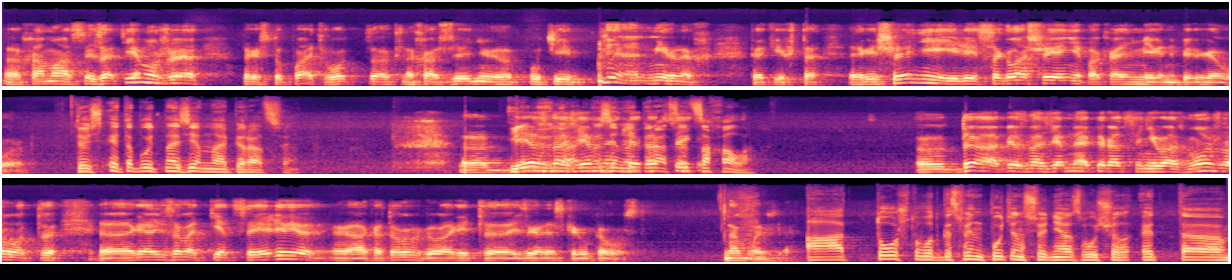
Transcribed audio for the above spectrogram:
э, Хамаса, и затем уже приступать вот э, к нахождению пути мирных каких-то решений или соглашения, по крайней мере, на переговорах. То есть это будет наземная операция? Без наземной, наземной операции, операции Цахала? Э, да, без наземной операции невозможно вот, э, реализовать те цели, э, о которых говорит израильское руководство, на мой взгляд. А то, что вот господин Путин сегодня озвучил, это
